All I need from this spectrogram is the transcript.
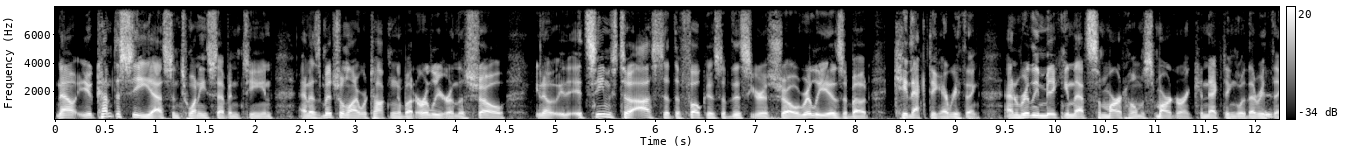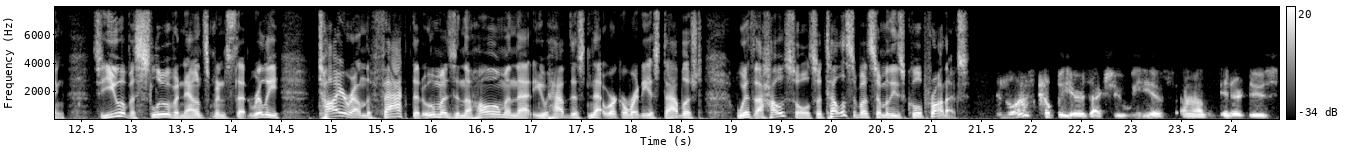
Now, you come to CES CES in 2017. And as Mitchell and I were talking about earlier in the show, you know, it, it, seems to us that the focus of this year's show really is about connecting everything and really making that smart home smarter and connecting with everything. So you have a slew of announcements that really tie around the fact that Ooma's in the home and that you have this network already established with a household. So tell us about some of these cool products in the last couple of years, actually, we have um, introduced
